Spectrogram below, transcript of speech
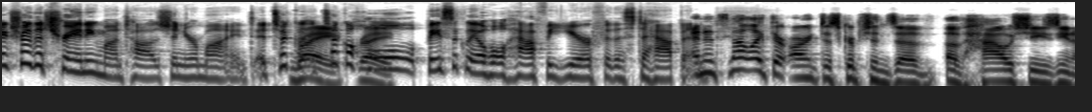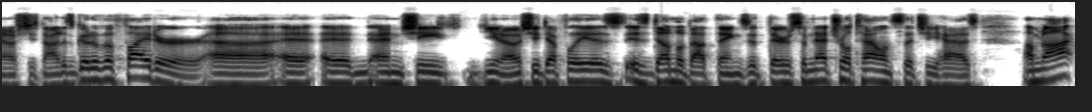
picture the training montage in your mind. It took Right, it took a right. whole basically a whole half a year for this to happen. and it's not like there aren't descriptions of of how she's you know she's not as good of a fighter uh and and she you know she definitely is is dumb about things that there's some natural talents that she has i'm not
